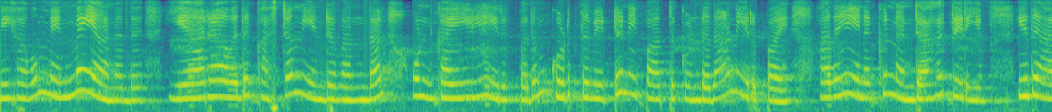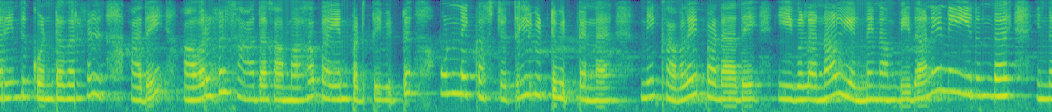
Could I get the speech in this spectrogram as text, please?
மிகவும் மென்மையான உன் கையில் இருப்பதும் கொடுத்துவிட்டு நீ பார்த்து கொண்டுதான் இருப்பாய். அதை எனக்கு நன்றாக தெரியும். இதை அறிந்து கொண்டவர்கள் அதை அவர்கள் சாதகமாக பயன்படுத்திவிட்டு உன்னை கஷ்டத்தில் விட்டுவிட்டனர் நீ கவலைப்படாதே. இவ்வளவு நாள் என்னை நம்பிதானே நீ இருந்தாய். இந்த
